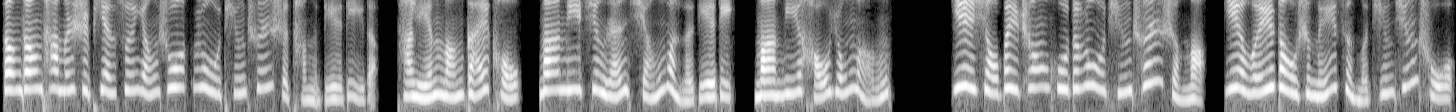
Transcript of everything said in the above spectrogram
刚刚他们是骗孙杨说陆廷琛是他们爹地的，他连忙改口：“妈咪竟然强吻了爹地，妈咪好勇猛。”叶小贝称呼的陆廷琛什么？叶维倒是没怎么听清楚，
